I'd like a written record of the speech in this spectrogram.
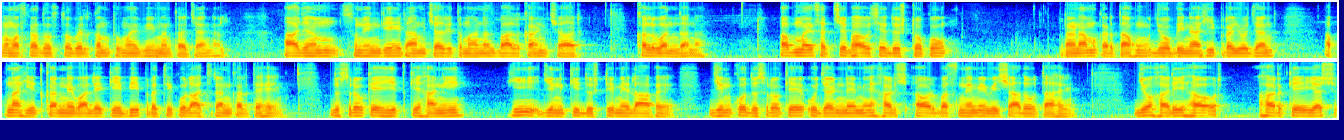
नमस्कार दोस्तों वेलकम टू माय भी मंत्रा चैनल आज हम सुनेंगे रामचरितमानस बालकांड चार, कल वंदना। अब मैं सच्चे भाव से दुष्टों को प्रणाम करता हूँ, जो बिना ही प्रयोजन, अपना हित करने वाले के भी प्रतिकूल आचरण करते हैं। दूसरों के हित की हानि ही जिनकी दृष्टि में लाभ है, जिनको दूसरों के उजड़ने में हर्ष और बसने में विषाद होता है। जो हरि और हर के यश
